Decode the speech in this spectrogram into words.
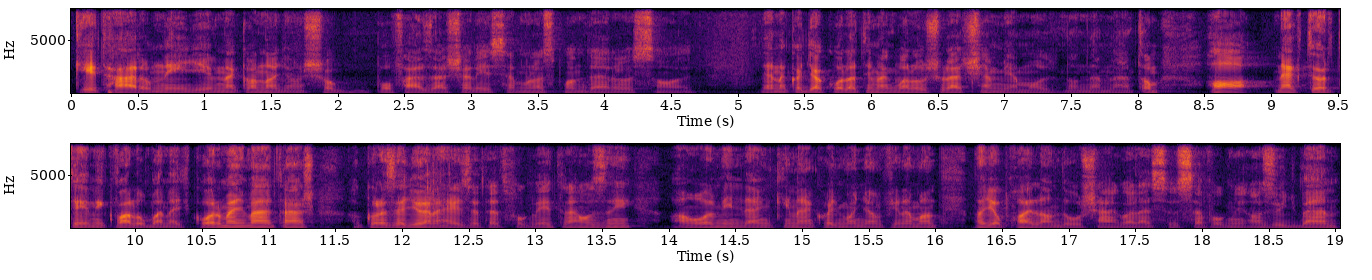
két-három-négy évnek a nagyon sok pofázása részemről, az pont erről szólt. De ennek a gyakorlati megvalósulát semmilyen módon nem látom. Ha megtörténik valóban egy kormányváltás, akkor az egy olyan helyzetet fog létrehozni, ahol mindenkinek, hogy mondjam finoman, nagyobb hajlandósága lesz összefogni az ügyben,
